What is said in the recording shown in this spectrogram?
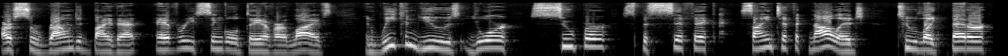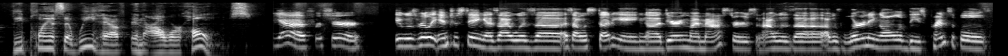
are surrounded by that every single day of our lives, and we can use your super specific scientific knowledge to like better the plants that we have in our homes. Yeah, for sure. It was really interesting as I was uh, as I was studying uh, during my masters, and I was uh, I was learning all of these principles,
